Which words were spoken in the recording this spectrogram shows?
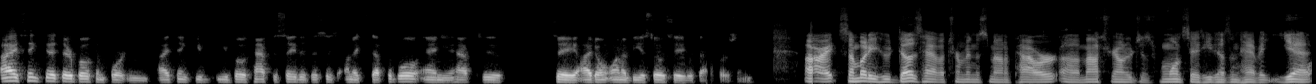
I think that they're both important. I think you you both have to say that this is unacceptable, and you have to say I don't want to be associated with that person. All right, somebody who does have a tremendous amount of power, uh, Mastriano just wants it. He doesn't have it yet.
